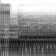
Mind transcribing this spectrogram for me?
Summer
